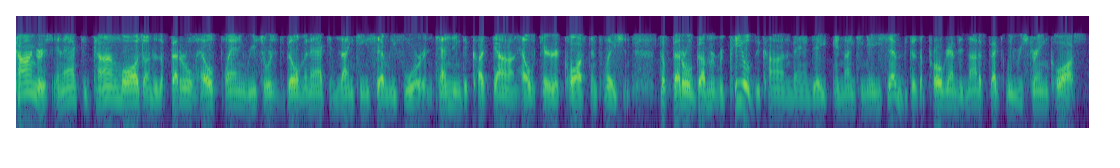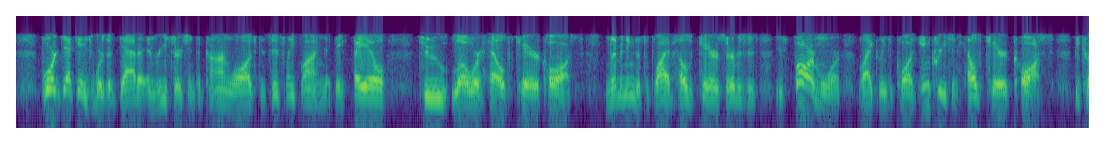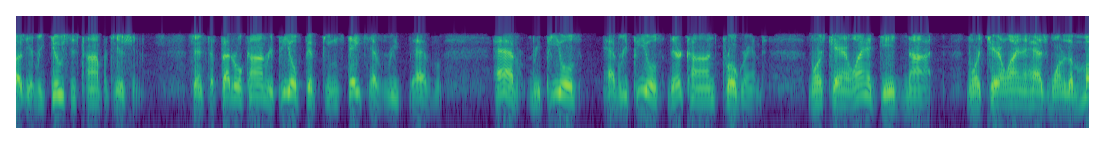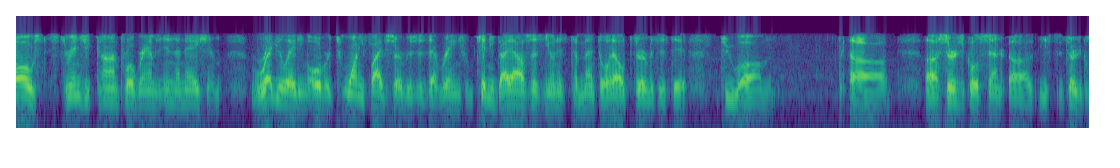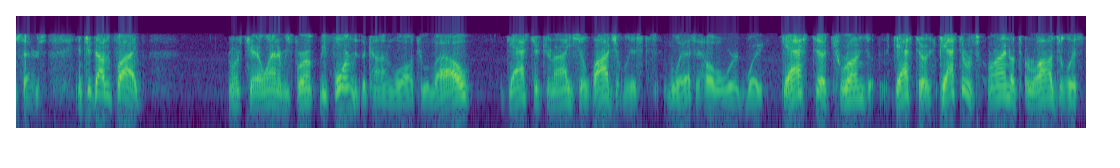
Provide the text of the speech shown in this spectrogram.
Congress enacted con laws under the Federal Health Planning Resource Development Act in 1974, intending to cut down on health care cost inflation. The federal government repealed the con mandate in 1987 because the program did not effectively restrain costs. Four decades worth of data and research into con laws consistently find that they fail to lower health care costs. Limiting the supply of health care services is far more likely to cause increase in health care costs because it reduces competition. Since the federal con repeal, 15 states have re, have have repeals have repeals their con programs. North Carolina did not. North Carolina has one of the most stringent con programs in the nation, regulating over 25 services that range from kidney dialysis units to mental health services to to um, uh, uh, surgical center uh, these surgical centers. In 2005, North Carolina reformed the con law to allow gastroenterologists, boy, that's a hell of a word, boy, gastroenterologists,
